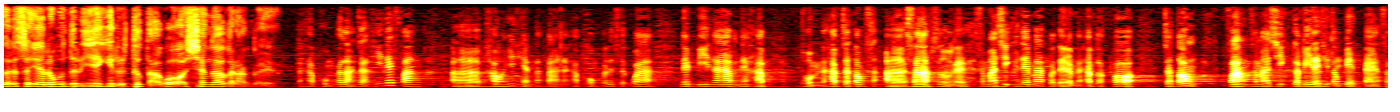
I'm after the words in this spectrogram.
그래서 여러분들 얘기를 듣다고 생각을 한 거예요. นะครับผมก็หลังจากที่ได้ฟังเอ่อความคิดเห็นต่างๆนะครับ ผมก็รู้สึกว่าในปีหน้าเนี่ยครับผมนะครับจะต้องเอ่อสนับสนุนสมาชิกให้ได้มากกว่าเดิมนะครับ แล้วก็จะต้องฟังสมาชิกและมีอะไรที่ต้องเปลี่ยนแปลงส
